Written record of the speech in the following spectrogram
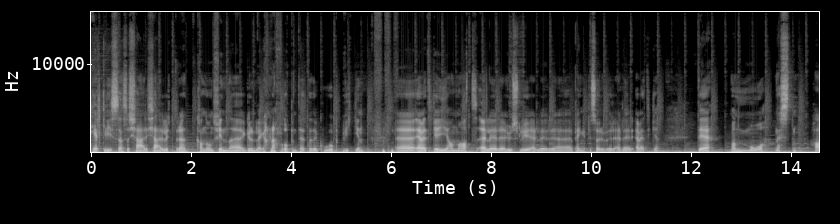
helt krise. Så kjære, kjære lyttere, kan noen finne grunnleggeren av OpenTTD Coop Viken? Eh, jeg vet ikke. Gi han mat eller husly eller eh, penger til server eller Jeg vet ikke. Det Man må nesten ha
